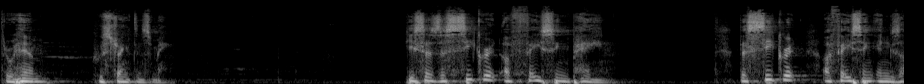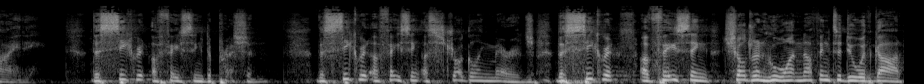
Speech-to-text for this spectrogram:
through him who strengthens me. He says, the secret of facing pain, the secret of facing anxiety, the secret of facing depression, the secret of facing a struggling marriage, the secret of facing children who want nothing to do with God,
